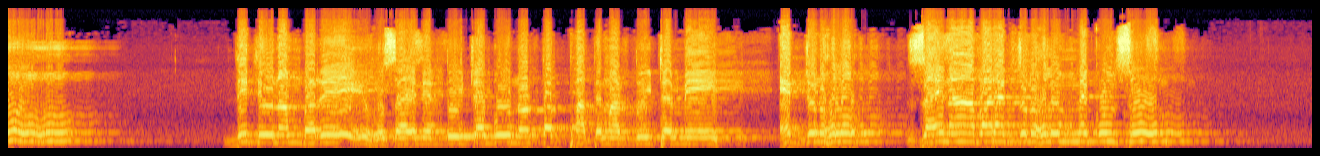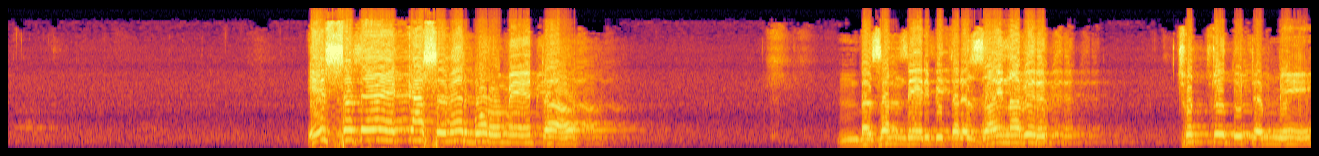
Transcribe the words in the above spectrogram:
দ্বিতীয় নম্বরে হুসাইনের দুইটা বোন, অর্থাৎ ফাতেমার দুইটা মেয়ে। একজন হলো জাইনা আবার একজন হলো উম্মে কুলসুম। এর সাথে কাসেমের বড় মেয়েটা বাসানদের ভিতরে জয়নাবের ছোট্ট দুইটা মেয়ে।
